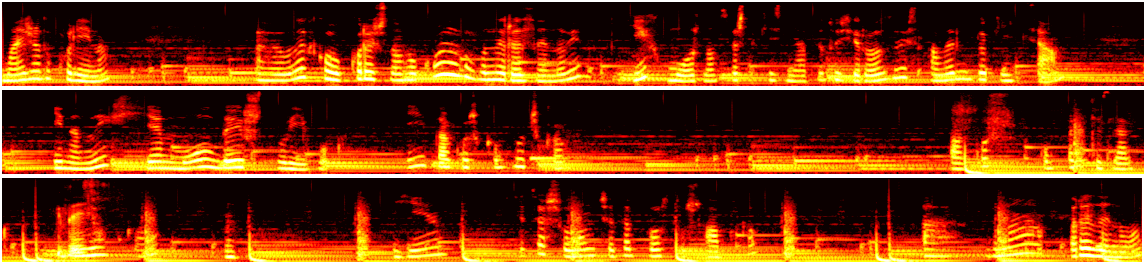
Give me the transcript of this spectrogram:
майже до коліна. Е, Вони такого коричневого кольору, вони резинові. Їх можна все ж таки зняти до розріз, але не до кінця. І на них є молди шнурівок. І також каблучка. Також в комплекті з лялькою. Іде юбка. Є. Чи це шолом, чи це просто шапка. А, вона резинова,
